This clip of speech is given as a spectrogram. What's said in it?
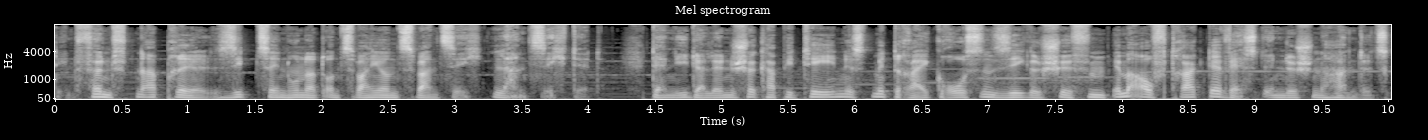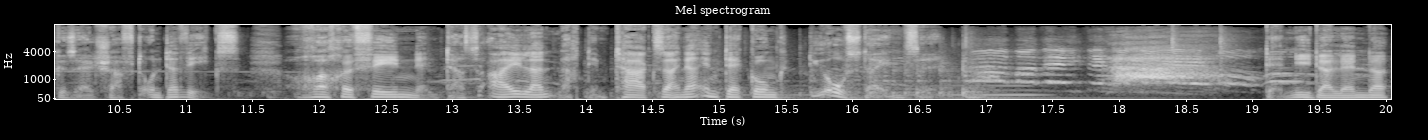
den 5. April 1722, Land sichtet. Der niederländische Kapitän ist mit drei großen Segelschiffen im Auftrag der Westindischen Handelsgesellschaft unterwegs. Rochefeen nennt das Eiland nach dem Tag seiner Entdeckung die Osterinsel. Der Niederländer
